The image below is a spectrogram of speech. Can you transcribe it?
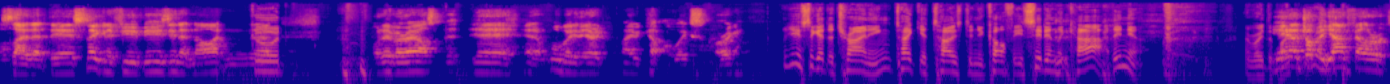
I'll say that there. Sneaking a few beers in at night and uh, Good. whatever else. But yeah, yeah, we'll be there maybe a couple of weeks, I reckon. You used to get to training, take your toast and your coffee, sit in the car, didn't you? And read the Yeah, I dropped a young fella. At,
